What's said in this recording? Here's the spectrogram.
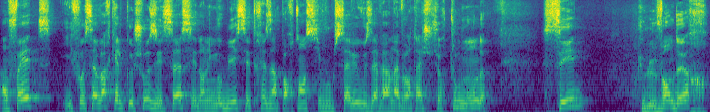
En fait, il faut savoir quelque chose et ça c'est dans l'immobilier, c'est très important. Si vous le savez, vous avez un avantage sur tout le monde. C'est que le vendeur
